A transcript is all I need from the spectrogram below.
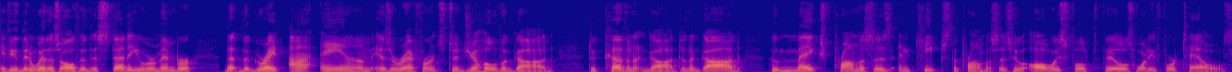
If you've been with us all through this study, you remember that the great I am is a reference to Jehovah God, to covenant God, to the God who makes promises and keeps the promises, who always fulfills what he foretells.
